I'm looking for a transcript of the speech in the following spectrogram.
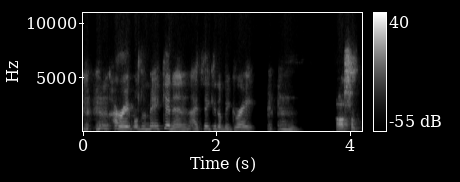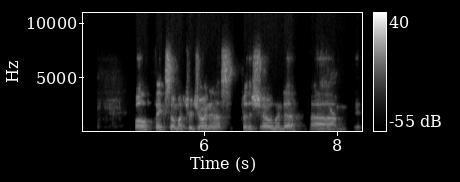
are able to make it and i think it'll be great Awesome. Well, thanks so much for joining us for the show, Linda. Um, it,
